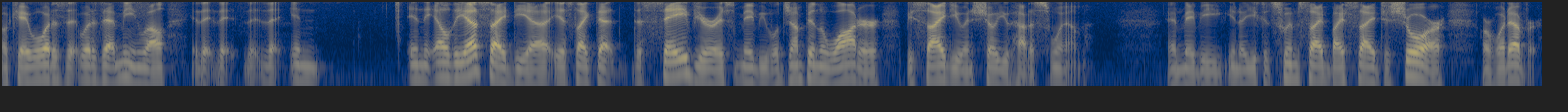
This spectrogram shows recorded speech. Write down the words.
Okay, well, what does that what does that mean? Well, the, the, the, in in the LDS idea, it's like that the savior is maybe will jump in the water beside you and show you how to swim, and maybe you know you could swim side by side to shore or whatever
